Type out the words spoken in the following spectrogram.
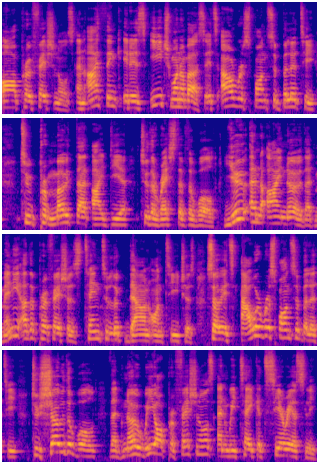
are professionals, and I think it is each one of us, it's our responsibility to promote that idea to the rest of the world. You and I know that many other professions tend to look down on teachers, so it's our responsibility to show the world that no, we are professionals and we take it seriously.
